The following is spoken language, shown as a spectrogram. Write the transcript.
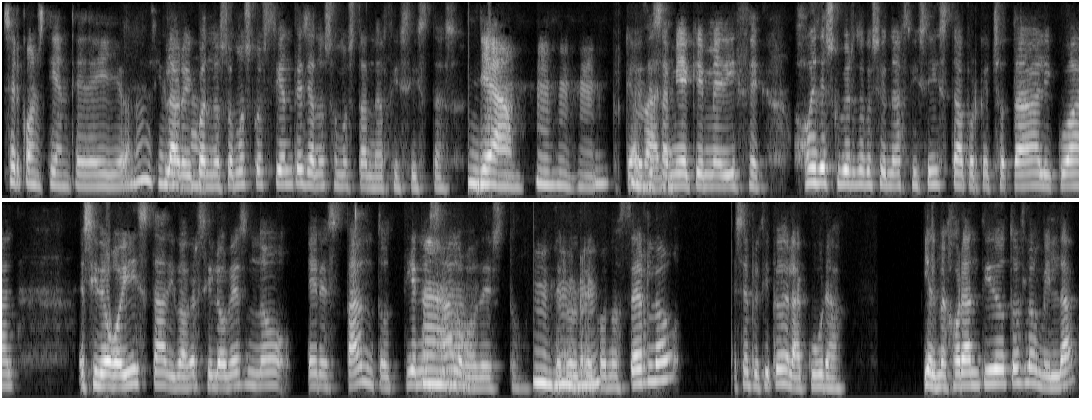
ser consciente de ello, ¿no? claro, y cuando somos conscientes ya no somos tan narcisistas. Ya. Porque a veces a mí hay quien me dice, oh, he descubierto que soy narcisista porque he hecho tal y cual he sido egoísta, digo, a ver si lo ves, no eres tanto, tienes ah. algo de esto, pero el reconocerlo es el principio de la cura. Y el mejor antídoto es la humildad,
